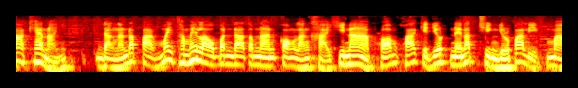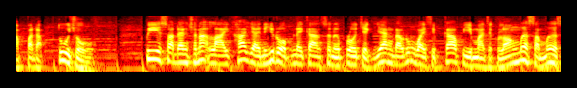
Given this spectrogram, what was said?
มากแค่ไหน ดังนั้นรับปากไม่ทำให้เราบรรดาตำนานกองหลังขายขี้หน้า พร้อมคว้าเกียรติยศในนัดชิงยูโรปาลีกมาประดับตู้โชว์ ปีศาจแดงชนะลายค่าใหญ่ในยุโรปในการเสนอโปรเจกต์แย่งดาวรุ่งวัย 19 ปีมาจากล้องเมื่อซัมเมอร์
